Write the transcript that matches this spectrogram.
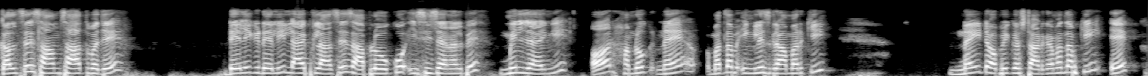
कल से शाम सात बजे डेली की डेली लाइव क्लासेस आप लोगों को इसी चैनल पे मिल जाएँगी। और हम लोग नए मतलब इंग्लिश ग्रामर की नई टॉपिक को स्टार्ट कर। मतलब कि एक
